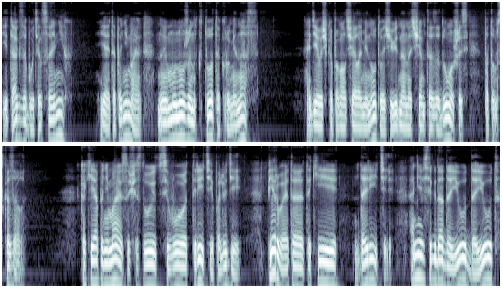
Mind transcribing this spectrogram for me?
и так заботился о них. Я это понимаю, но ему нужен кто-то, кроме нас». Девочка помолчала минуту, очевидно, над чем-то задумавшись, потом сказала. «Как я понимаю, существует всего три типа людей. Первое — это такие дарители. Они всегда дают, дают,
